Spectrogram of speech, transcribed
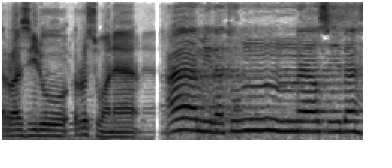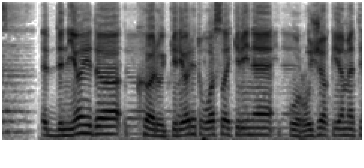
رزیلو رسوانه. عاملة ناصبة. الدنيا دا كارو كريارت وصا كرينا كو رجا قيامت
